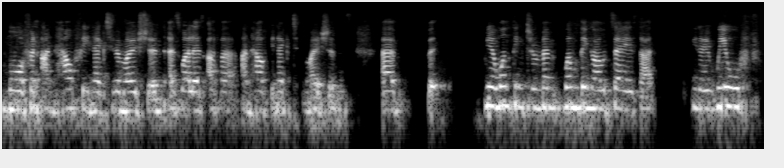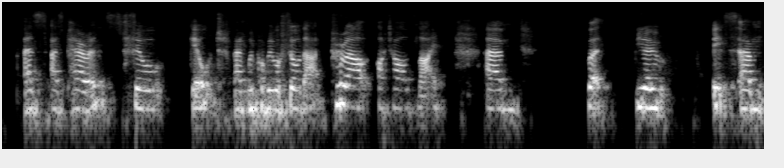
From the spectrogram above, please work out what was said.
more of an unhealthy negative emotion as well as other unhealthy negative emotions? Um, but you know one thing to remember one thing i would say is that you know we all as as parents feel guilt and we probably will feel that throughout our child's life. Um, but you know it's um,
